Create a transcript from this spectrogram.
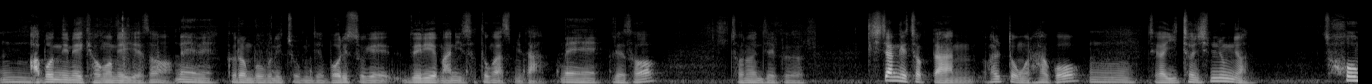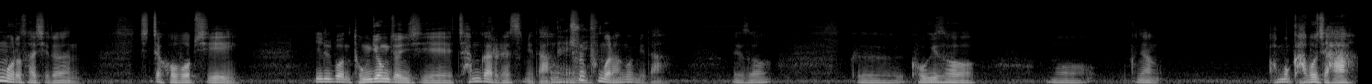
음. 아버님의 경험에 의해서 네네. 그런 부분이 좀 이제 머릿속에 뇌리에 많이 있었던 것 같습니다. 네. 그래서 저는 이제 그 시장 개척단 활동을 하고 음, 제가 2016년 처음으로 사실은 진짜 겁 없이 일본 동경 전시에 참가를 했습니다. 네네. 출품을 한 겁니다. 그래서 그 거기서 뭐 그냥 한번 가보자.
